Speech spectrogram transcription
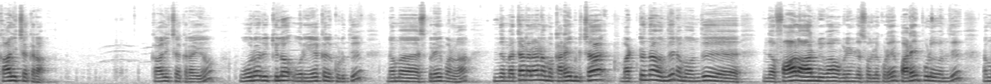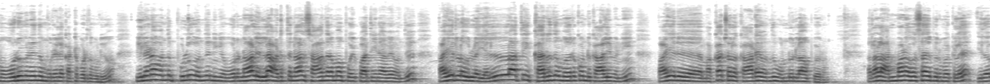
காளி சக்கரா. காளி சக்கரையும் ஒரு ஒரு கிலோ ஒரு ஏக்கர் கொடுத்து நம்ம ஸ்ப்ரே பண்ணலாம். இந்த மெத்தடெல்லாம் நம்ம கடைபிடிச்சா மட்டும்தான் வந்து நம்ம வந்து இந்த ஃபால் ஆர்மிவாம் அப்படின்ற சொல்லக்கூடிய படைப்புழு வந்து நம்ம ஒருங்கிணைந்த முறையில் கட்டுப்படுத்த முடியும். இல்லைனா வந்து புழு வந்து நீங்கள் ஒரு நாள் இல்லை அடுத்த நாள் சாயந்தரமாக போய் பார்த்தீங்கன்னாவே வந்து பயிரில் உள்ள எல்லாத்தையும் கருது முதற்கொண்டு காலி பண்ணி பயிர் மக்காச்சோள காடே வந்து ஒன்றும் இல்லாமல் போயிடும் அதனால் அன்பான விவசாய பெருமக்களே இதை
